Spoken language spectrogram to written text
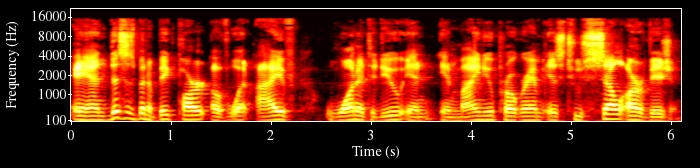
And this has been a big part of what I've wanted to do in, in my new program is to sell our vision.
